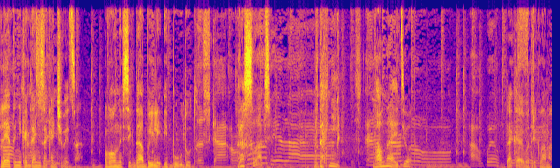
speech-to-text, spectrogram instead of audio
Лето никогда не заканчивается. Волны всегда были и будут. Расслабься. Вдохни. Волна идет. Такая вот реклама.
